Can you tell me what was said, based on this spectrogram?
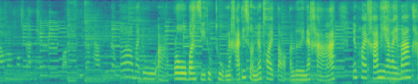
เรามาพบกันในบอลสีราคานี่เราก็มาดูอ่าโปรบอลสีถูกๆนะคะ ที่สวนแม่พลอยต่อกันเลยนะคะแม่พลอยคะมีอะไรบ้างค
